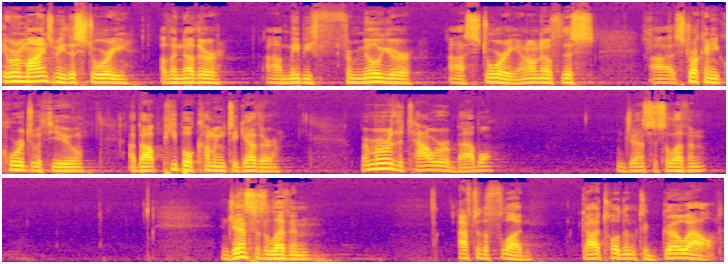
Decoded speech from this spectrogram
It reminds me, this story, of another uh, maybe familiar uh, story. I don't know if this uh, struck any chords with you about people coming together. Remember the Tower of Babel in Genesis 11? In Genesis 11, after the flood, God told them to go out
